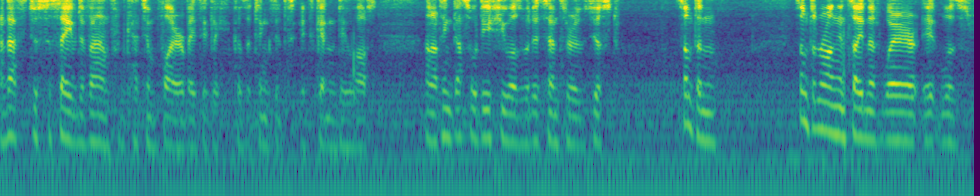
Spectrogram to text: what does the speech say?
and that's just to save the van from catching fire basically because it thinks it's it's getting too hot. And I think that's what the issue was with this sensor it was just something something wrong inside it where it was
